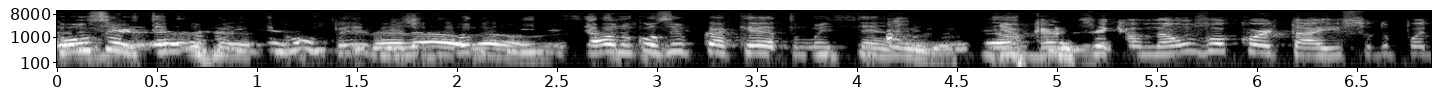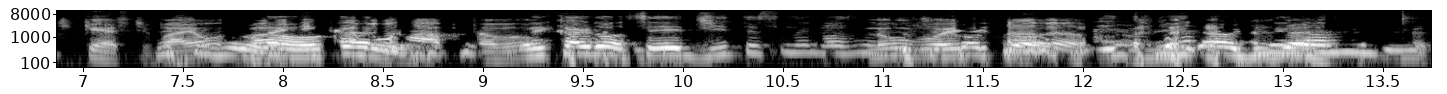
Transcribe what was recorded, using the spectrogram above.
Com certeza eu vou interromper, bicho. Não, não. Inicial, não consigo ficar quieto muito tempo. E eu quero dizer que eu não vou cortar isso do podcast. Vai, vai não, Ricardo, rápido, tá bom? Ricardo, você edita esse negócio. Não vou editar, não. não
